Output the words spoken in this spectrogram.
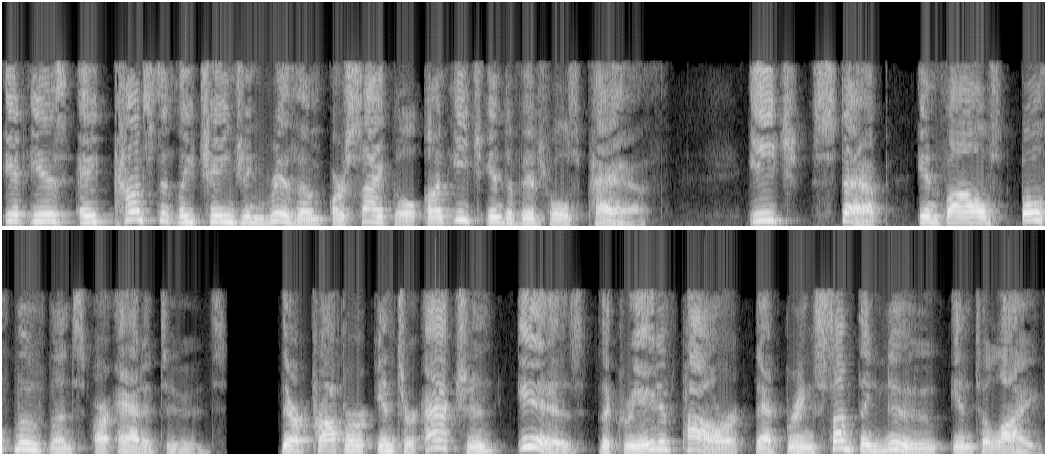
It is a constantly changing rhythm or cycle on each individual's path. Each step involves both movements or attitudes. Their proper interaction is the creative power that brings something new into life.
